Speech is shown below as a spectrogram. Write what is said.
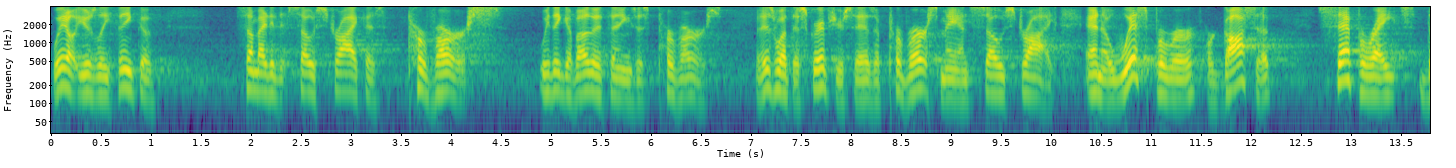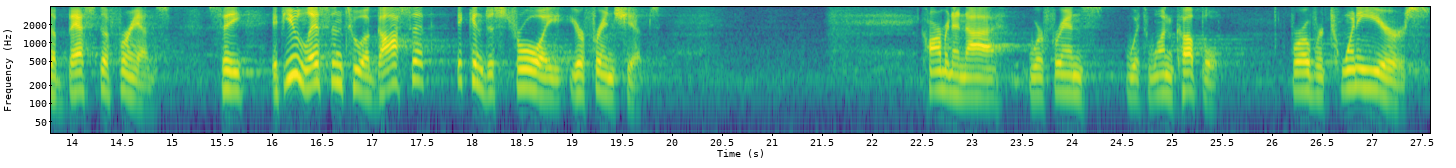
we don't usually think of somebody that sows strife as perverse. We think of other things as perverse. But this is what the scripture says a perverse man sows strife, and a whisperer or gossip separates the best of friends. See, if you listen to a gossip, it can destroy your friendships. Carmen and I were friends with one couple for over 20 years,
